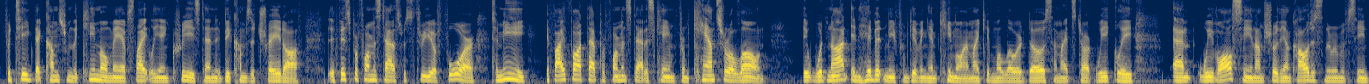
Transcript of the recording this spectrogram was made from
fatigue that comes from the chemo may have slightly increased and it becomes a trade off. If his performance status was three or four, to me, if I thought that performance status came from cancer alone, it would not inhibit me from giving him chemo. I might give him a lower dose, I might start weekly. And we've all seen, I'm sure the oncologists in the room have seen,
